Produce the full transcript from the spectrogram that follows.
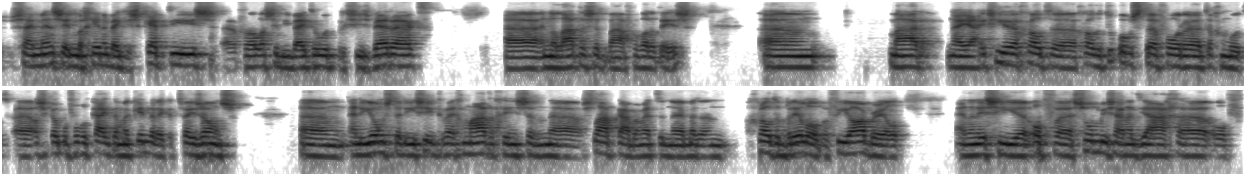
zijn mensen in het begin een beetje sceptisch, uh, vooral als ze niet weten hoe het precies werkt. Uh, en dan laten ze het maar voor wat het is. Um, maar nou ja, ik zie hier een grote, grote toekomst uh, voor tegemoet. Als ik ook bijvoorbeeld kijk naar mijn kinderen, ik heb twee zoons. Um, en de jongste die zie ik regelmatig in zijn slaapkamer met een, met een grote bril op, een VR-bril. En dan is hij uh, of zombies aan het jagen, of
